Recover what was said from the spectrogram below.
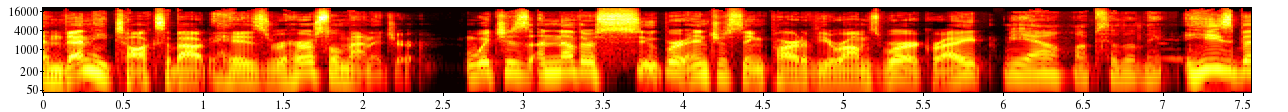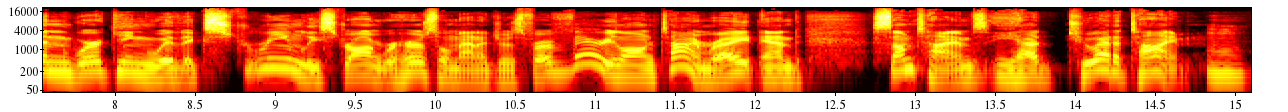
And then he talks about his rehearsal manager, which is another super interesting part of Yoram's work, right? Yeah, absolutely. He's been working with extremely strong rehearsal managers for a very long time, right? And sometimes he had two at a time. Mm.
